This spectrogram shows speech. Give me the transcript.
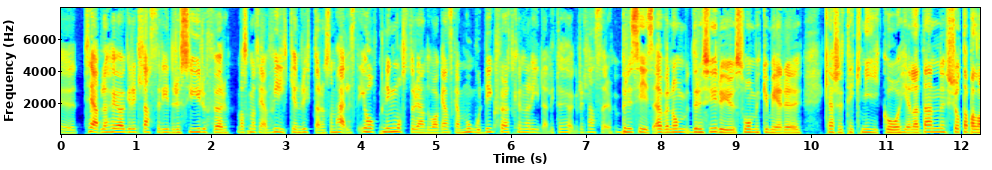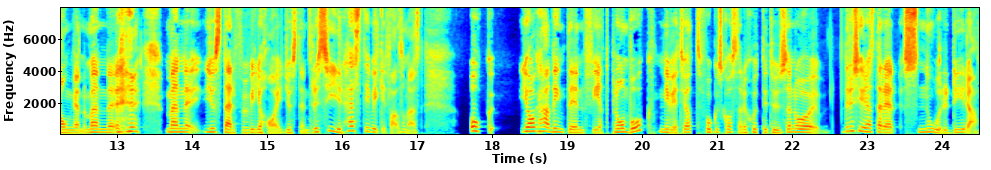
Eh, tävla högre klasser i dressyr för vad ska man säga, vilken ryttare som helst. I hoppning måste du ändå vara ganska modig för att kunna rida lite högre klasser. Precis, även om dressyr är ju så mycket mer eh, kanske teknik och hela den ballongen men, men just därför vill jag ha just en dressyrhäst i vilket fall som helst. Och jag hade inte en fet plånbok. Ni vet ju att Fokus kostade 70 000 och dressyrhästar är snordyra.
